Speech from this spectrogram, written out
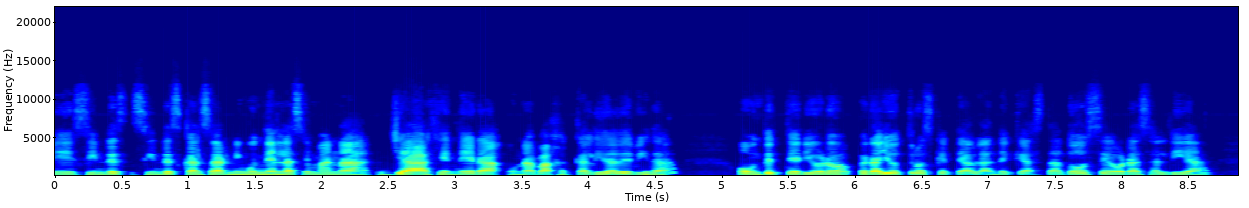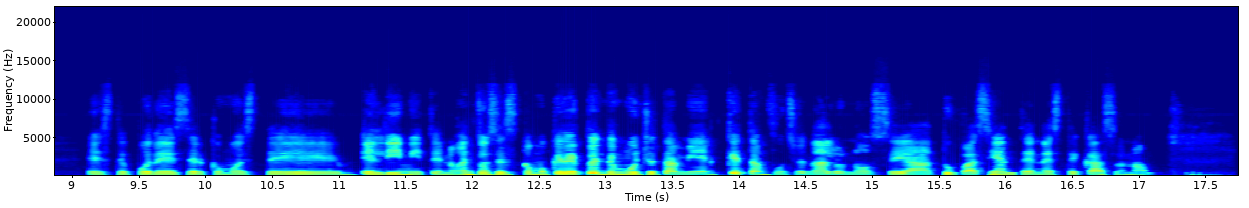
eh, sin, sin descansar ningún día en la semana ya genera una baja calidad de vida o un deterioro, pero hay otros que te hablan de que hasta 12 horas al día este puede ser como este el límite, ¿no? Entonces, como que depende mucho también qué tan funcional o no sea tu paciente en este caso, ¿no?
